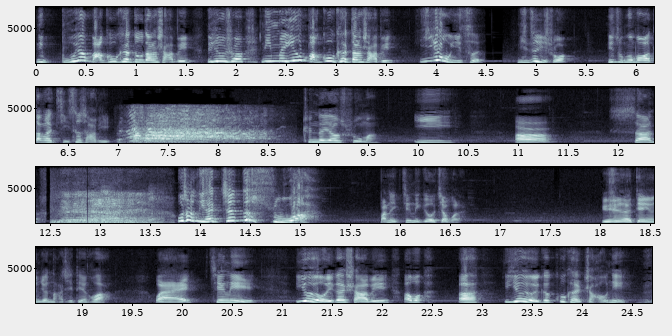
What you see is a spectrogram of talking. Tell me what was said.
你不要把顾客都当傻逼，你就说你没有把顾客当傻逼。又一次，你自己说，你总共把我当了几次傻逼？真的要数吗？一、二。三，你还真的数啊！把你经理给我叫过来。于是呢，店员就拿起电话：“喂，经理，又有一个傻逼啊不啊，又有一个顾客找你。”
